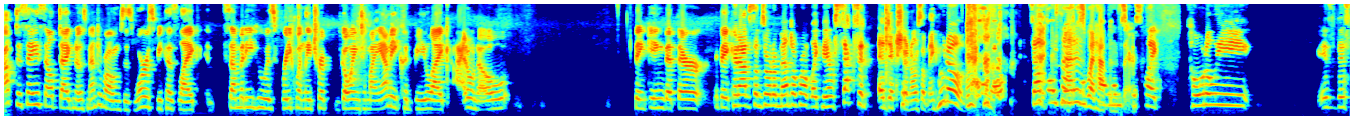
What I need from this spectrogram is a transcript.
have to say self-diagnosed mental problems is worse because like somebody who is frequently trip going to Miami could be like, I don't know, thinking that they're they could have some sort of mental problem, like they're sex ad- addiction or something. Who knows? I don't know. That is what happens there. Just like totally is this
